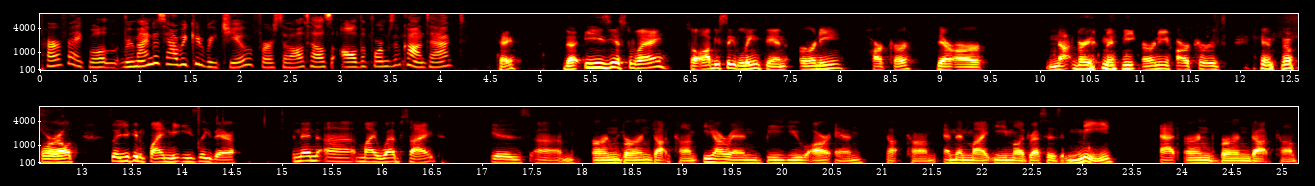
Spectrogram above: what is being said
Perfect. Well, remind us how we could reach you. First of all, tell us all the forms of contact. Okay. The easiest way, so obviously LinkedIn, Ernie Harker. There are not very many Ernie Harkers in the world. So you can find me easily there. And then uh, my website is um, earnburn.com, E R N B U R N.com. And then my email address is me at earnburn.com.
